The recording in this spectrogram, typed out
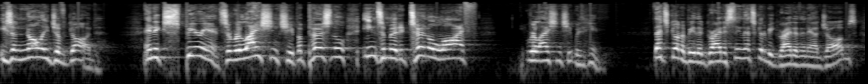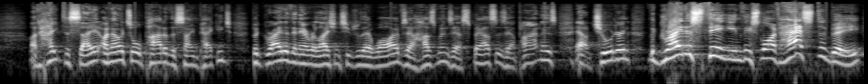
is a knowledge of God, an experience, a relationship, a personal, intimate, eternal life relationship with Him. That's got to be the greatest thing. That's got to be greater than our jobs. I'd hate to say it. I know it's all part of the same package, but greater than our relationships with our wives, our husbands, our spouses, our partners, our children. The greatest thing in this life has to be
